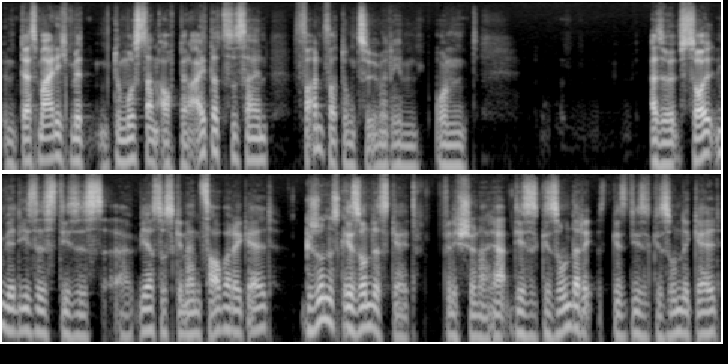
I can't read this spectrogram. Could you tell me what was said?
Und das meine ich mit, du musst dann auch bereit dazu sein, Verantwortung zu übernehmen. Und also sollten wir dieses, dieses, äh, wie hast du es genannt, saubere Geld? Gesundes Geld. Gesundes Geld, finde ich schöner, ja. Dieses gesunde, dieses gesunde Geld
